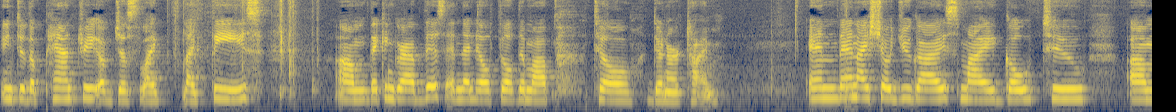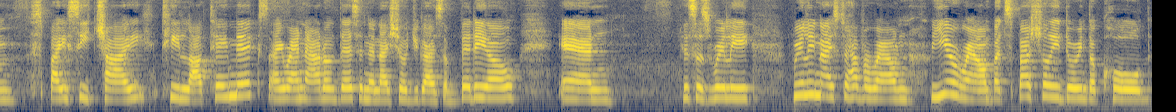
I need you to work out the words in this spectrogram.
into the pantry of just like like these um, they can grab this and then it'll fill them up till dinner time. And then I showed you guys my go-to um, spicy chai tea latte mix. I ran out of this and then I showed you guys a video and this is really really nice to have around year round but especially during the cold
